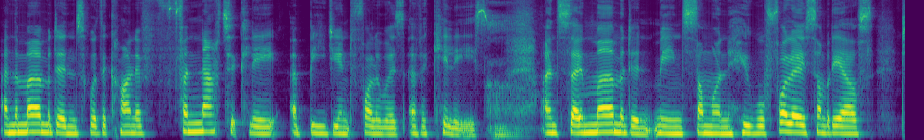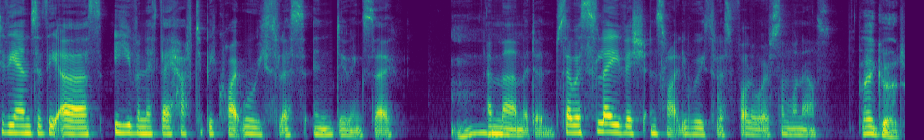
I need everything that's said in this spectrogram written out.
And the Myrmidons were the kind of fanatically obedient followers of Achilles. And so Myrmidon means someone who will follow somebody else to the ends of the earth, even if they have to be quite ruthless in doing so. A Myrmidon. So a slavish and slightly ruthless follower of someone else. Very good.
